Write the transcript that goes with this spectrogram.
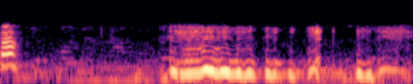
Hả?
